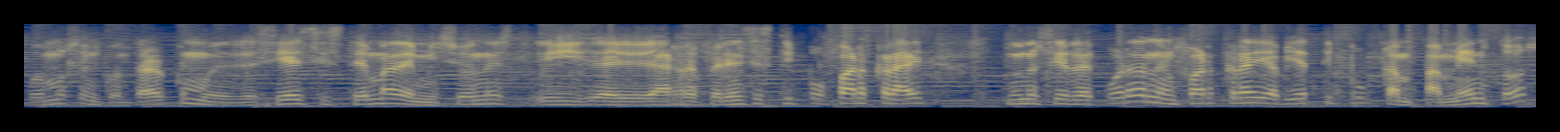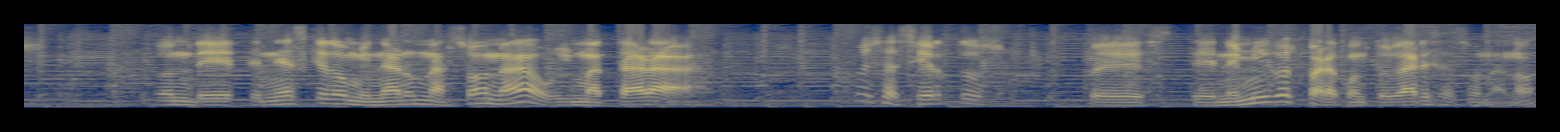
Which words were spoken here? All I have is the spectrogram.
podemos encontrar como les decía el sistema de misiones y eh, referencias tipo Far Cry donde si recuerdan en Far Cry había tipo campamentos donde tenías que dominar una zona y matar a pues a ciertos este, enemigos para controlar esa zona no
